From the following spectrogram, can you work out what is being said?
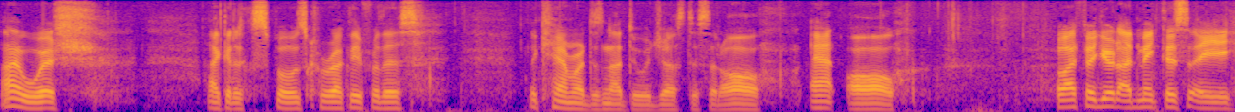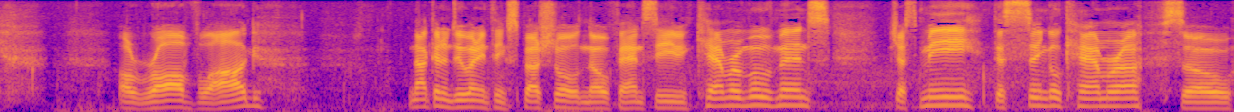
I wish I could expose correctly for this. The camera does not do it justice at all. At all. So I figured I'd make this a a raw vlog. Not gonna do anything special, no fancy camera movements, just me, this single camera. So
